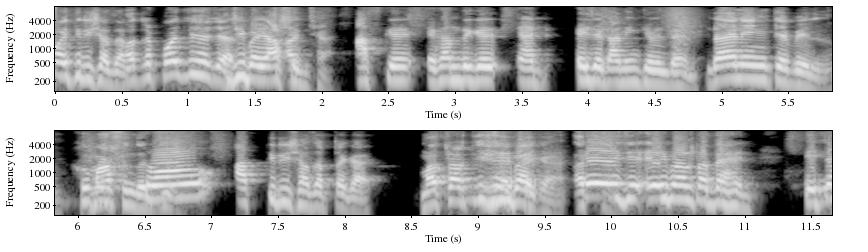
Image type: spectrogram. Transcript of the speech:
পঁয়ত্রিশ হাজার। মাত্র পঁয়ত্রিশ হাজার? জি ভাই আসেন। আচ্ছা। আজকে এখান থেকে এই যে ডাইনিং টেবিল দেখেন। ডাইনিং টেবিল খুব সুন্দর আটত্রিশ হাজার টাকা। মাত্র আটত্রিশ হাজার টাকা আচ্ছা। এই যে এই মালটা দেখেন এটা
